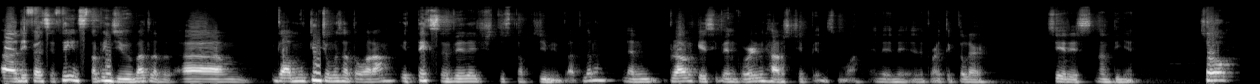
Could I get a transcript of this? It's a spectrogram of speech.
uh, defensively stopping Jimmy Butler. Um, gak mungkin cuma satu orang. It takes a village to stop Jimmy Butler. Dan Brown, KCP, and Gordon harus chip in semua in, in, in a particular series nantinya. So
